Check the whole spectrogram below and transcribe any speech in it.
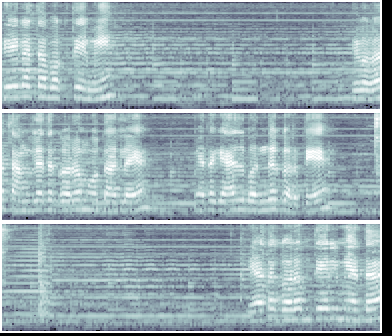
तेल आता बघते मी. हे बघा चांगलं आता गरम होत आलं आहे मी आता गॅस बंद करते. हे आता गरम तेल मी आता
